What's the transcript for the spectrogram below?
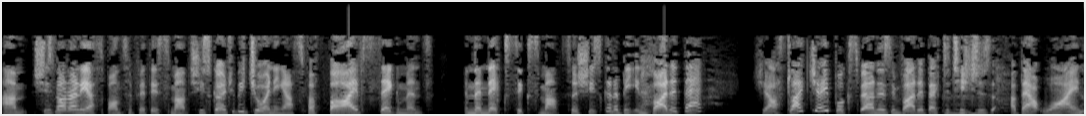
Um, she's not only our sponsor for this month, she's going to be joining us for five segments in the next six months. So she's going to be invited back, just like Jay Buchsbaum is invited back to teach us about wine,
